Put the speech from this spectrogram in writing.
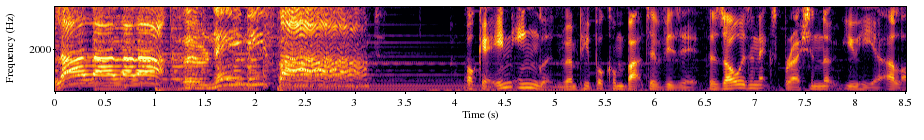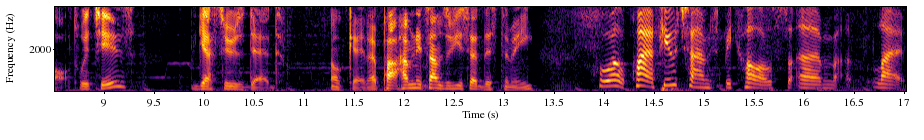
La la la la, her name is Spot. Okay, in England, when people come back to visit, there's always an expression that you hear a lot, which is, guess who's dead? Okay, now, Pat, how many times have you said this to me? Well, quite a few times because, um, like,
